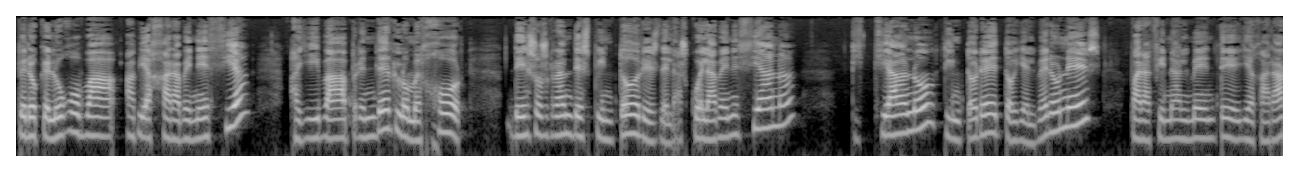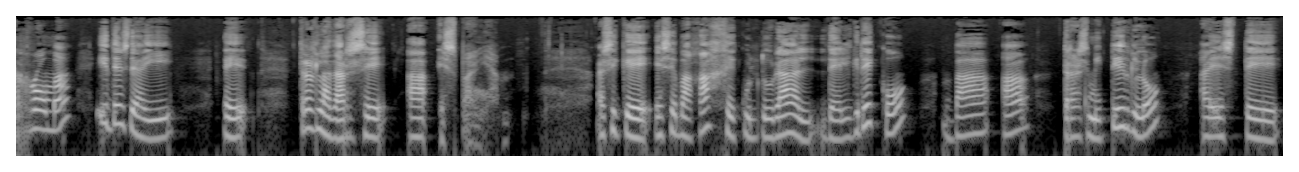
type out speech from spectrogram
pero que luego va a viajar a Venecia, allí va a aprender lo mejor de esos grandes pintores de la escuela veneciana, Tiziano, Tintoretto y el Veronés, para finalmente llegar a Roma y desde ahí trasladarse a España. Así que ese bagaje cultural del greco va a transmitirlo a este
